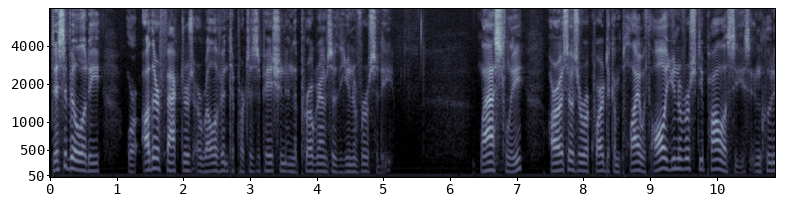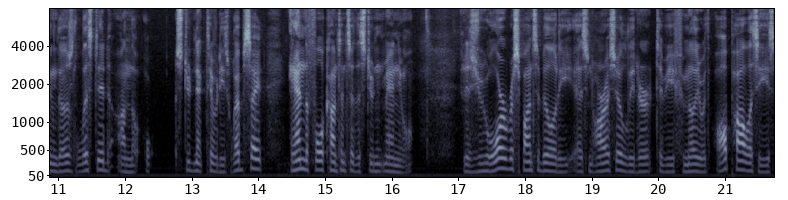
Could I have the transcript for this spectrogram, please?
disability, or other factors irrelevant to participation in the programs of the university. Lastly, RSOs are required to comply with all university policies, including those listed on the student activities website and the full contents of the student manual. It is your responsibility as an RSO leader to be familiar with all policies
